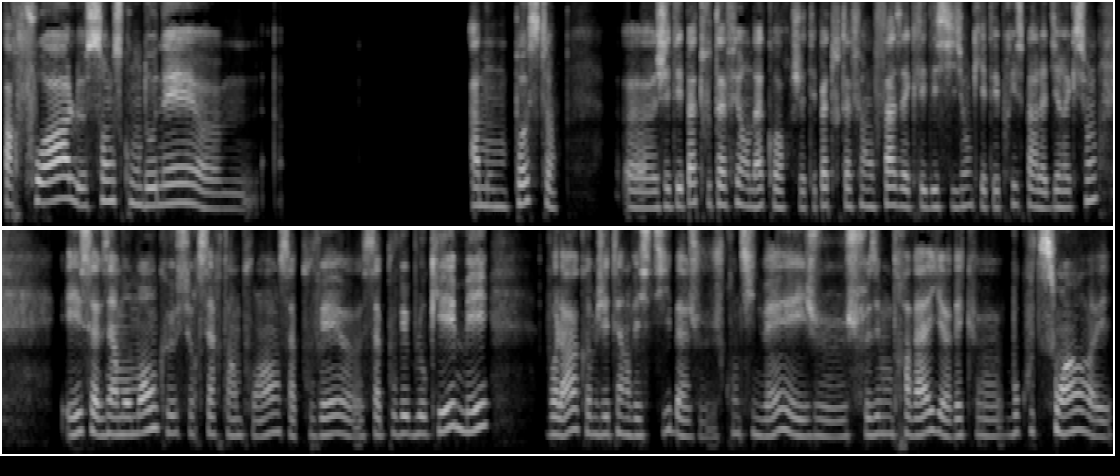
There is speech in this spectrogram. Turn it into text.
parfois, le sens qu'on donnait à mon poste, euh, j'étais pas tout à fait en accord, j'étais pas tout à fait en phase avec les décisions qui étaient prises par la direction. Et ça faisait un moment que sur certains points, ça pouvait, euh, ça pouvait bloquer. Mais voilà, comme j'étais investie, bah, je, continuais et je, faisais mon travail avec euh, beaucoup de soin et,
